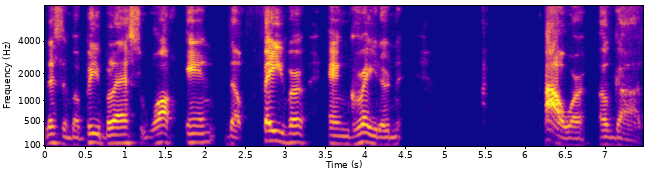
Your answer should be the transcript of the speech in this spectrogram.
Listen, but be blessed. Walk in the favor and greater power of God.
